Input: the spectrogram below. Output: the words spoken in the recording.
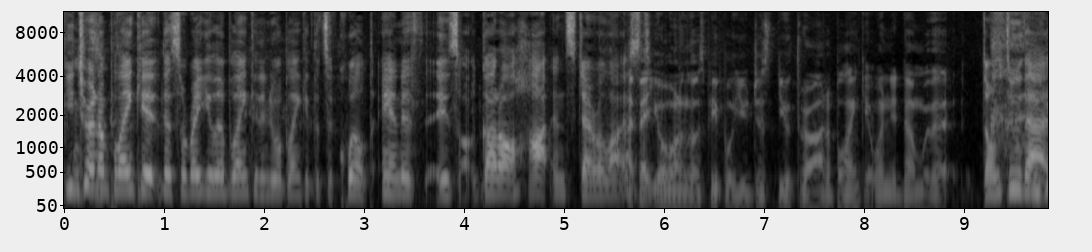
You turn a blanket that's a regular blanket into a blanket that's a quilt, and it is uh, got all hot and sterilized. I bet you're one of those people you just you throw out a blanket when you're done with it. Don't do that,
